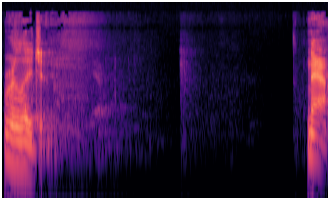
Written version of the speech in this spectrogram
religion. Now,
